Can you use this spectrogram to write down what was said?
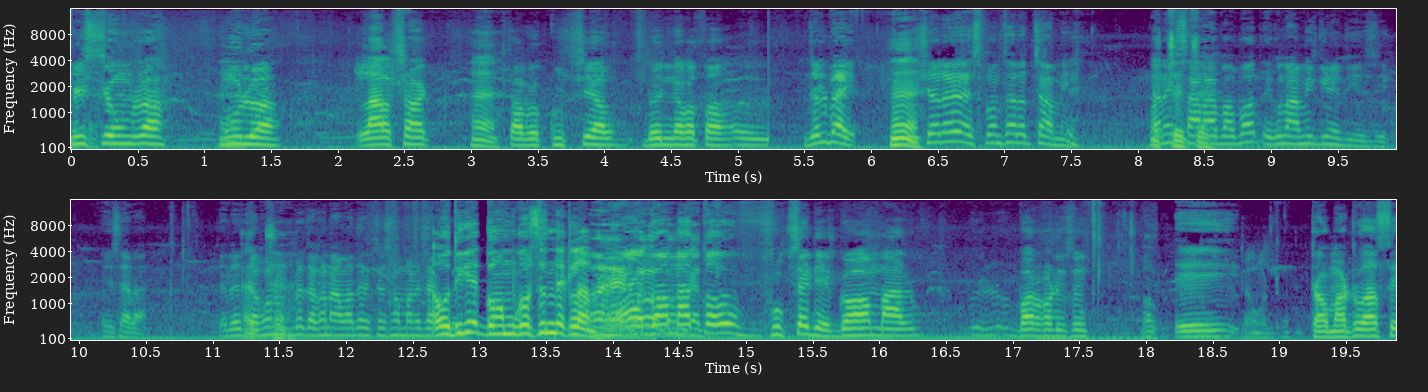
মিষ্টি কুমড়া। মূলা লাল শাক হ্যাঁ। তারপর কুচিয়াল দৈন্য পাতা জল ভাই হ্যাঁ। স্পন্সর হচ্ছে আমি। মানে আচ্ছা, আচ্ছা। সারা বাবদ এগুলো আমি কিনে দিয়েছি এই সারা তাহলে যখন আচ্ছা। উঠবে তখন আমাদের একটা সম্মানে ওদিকে গম করছেন দেখলাম। হ্যাঁ, গম আর তো ফুক সাইডে গম আর বরকড়ি এই টমেটো। আছে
